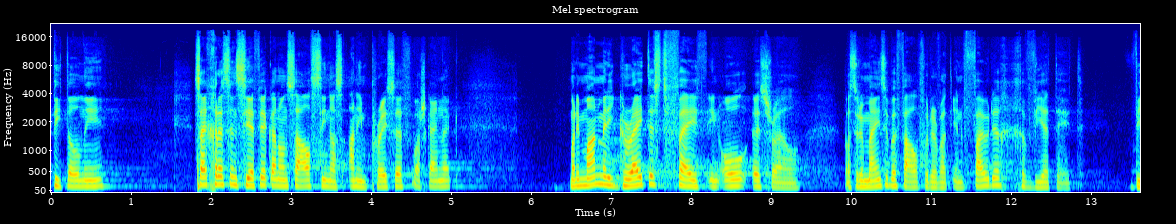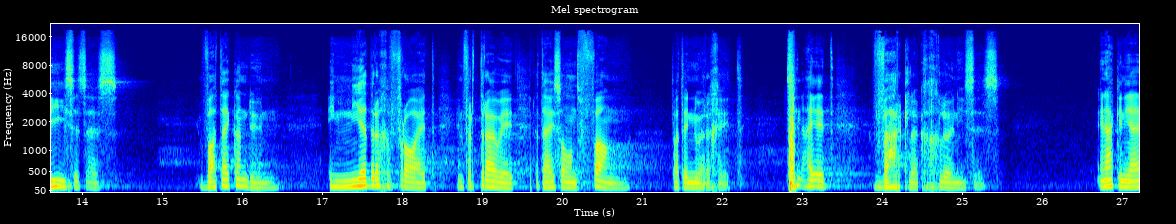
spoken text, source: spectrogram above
titel nie. Sy Christen CV kan ons self sien as unimpressive waarskynlik. Maar die man met die greatest faith in all Israel was 'n Romeinse bevelvoerder wat eenvoudig geweet het wie Jesus is wat hy kan doen en nederig gevra het en vertrou het dat hy sal ontvang wat hy nodig het. En hy het werklik geglo in Jesus. En ek en jy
